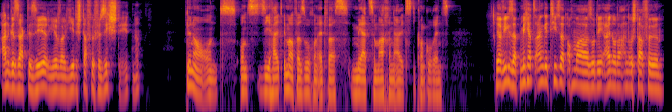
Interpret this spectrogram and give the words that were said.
angesagte Serie, weil jede Staffel für sich steht, ne? Genau, und, und sie halt immer versuchen, etwas mehr zu machen als die Konkurrenz. Ja, wie gesagt, mich hat es angeteasert, auch mal so die ein oder andere Staffel.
